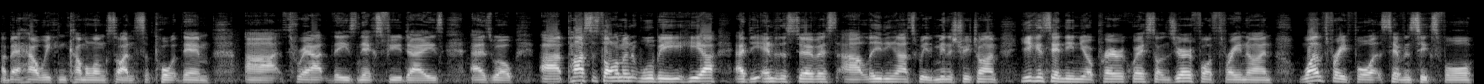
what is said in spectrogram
about how we can come alongside and support them uh, throughout these next few days as well. Uh, Pastor Solomon will be here at the end of the service, leading us with ministry time. You can send in your prayer request on 0439 13 764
